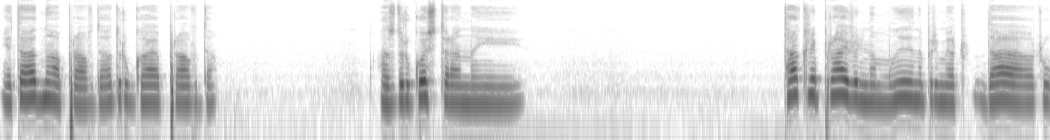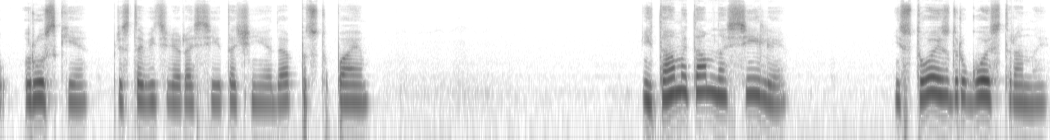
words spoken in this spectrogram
Это одна правда, а другая правда. А с другой стороны, так ли правильно мы, например, да, русские, представители России, точнее, да, подступаем. И там, и там насилие. И с той, и с другой стороны.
